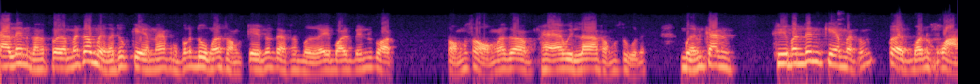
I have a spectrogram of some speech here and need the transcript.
การเล่นของสเปอร์มันก็เหมือนกับทุกเกมนะ ผมเพิ่งดูมาสองเกมตั้งแต่เสมอไอ้บอลเบนฟอร์ดสองสองแล้วก็แพ้วิลล่าสองศูนย์เหมือนกัน คือมันเล่นเกมแบบต้องเปิดบอลขวาง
